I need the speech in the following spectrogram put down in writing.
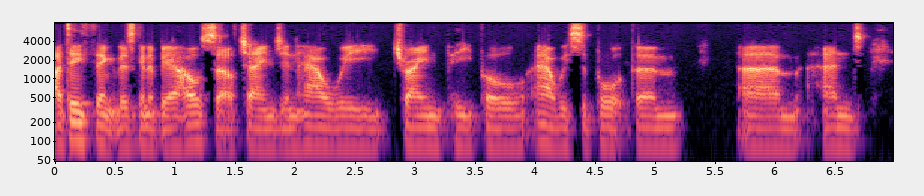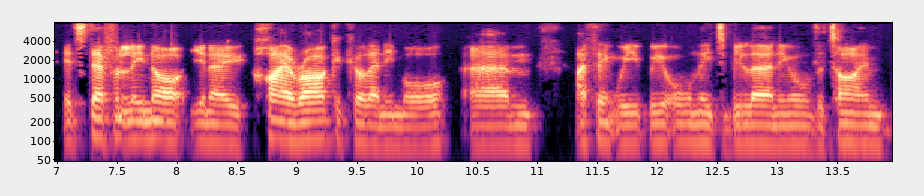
I do think there's going to be a wholesale change in how we train people, how we support them. Um, and it's definitely not, you know, hierarchical anymore. Um, I think we we all need to be learning all the time,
